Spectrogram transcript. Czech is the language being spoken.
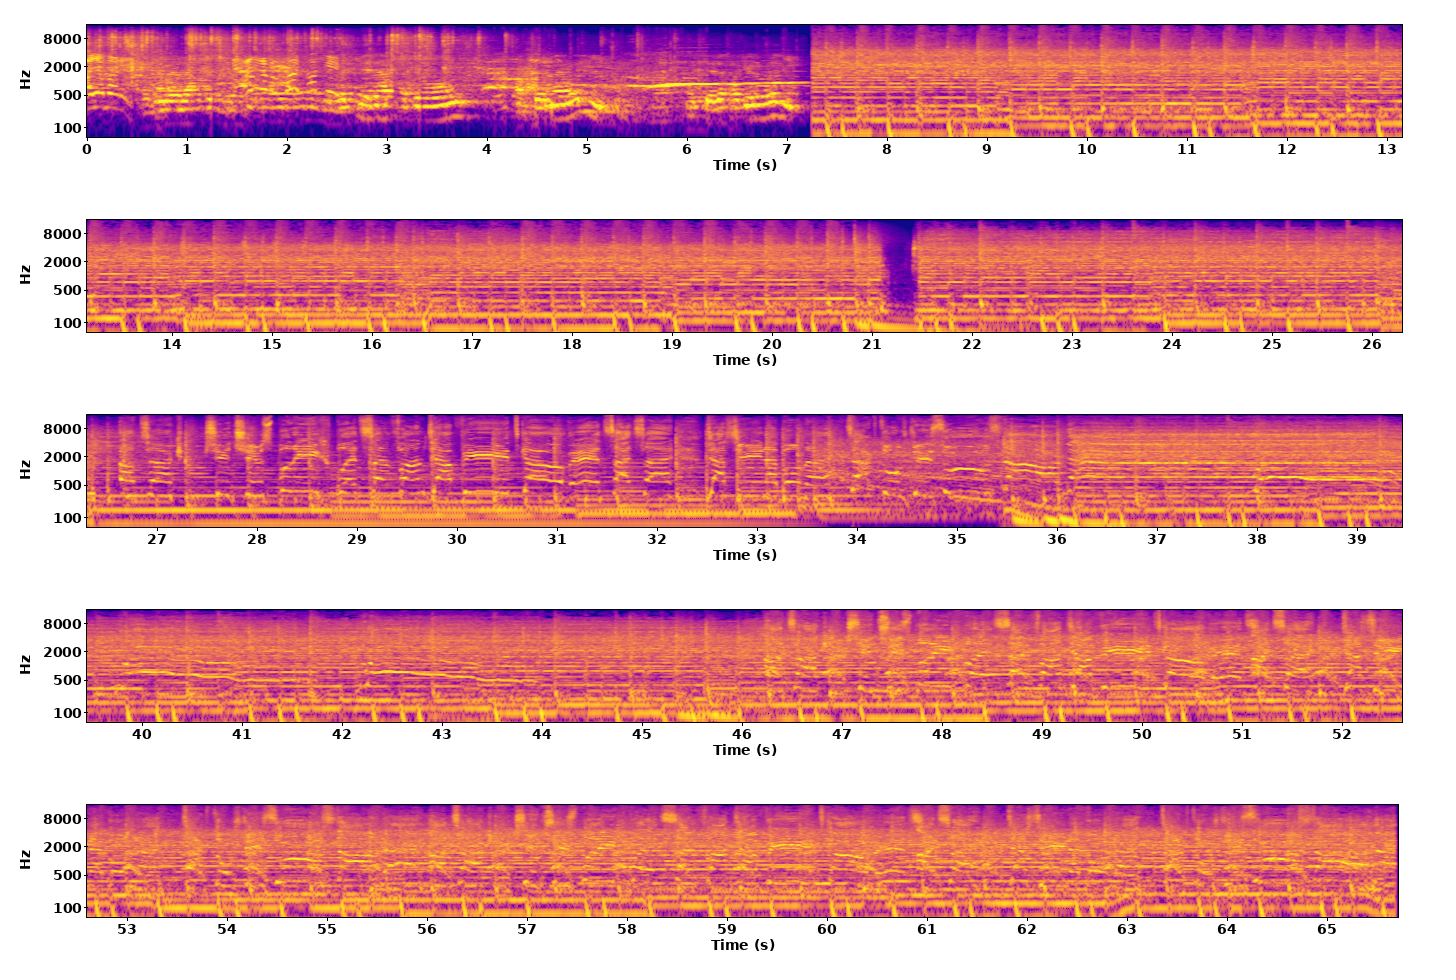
Aja, Mari! Druhé dále Večeřa, Paďou a sedmé Olejník. Večeřa, Paďou, Olejník.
